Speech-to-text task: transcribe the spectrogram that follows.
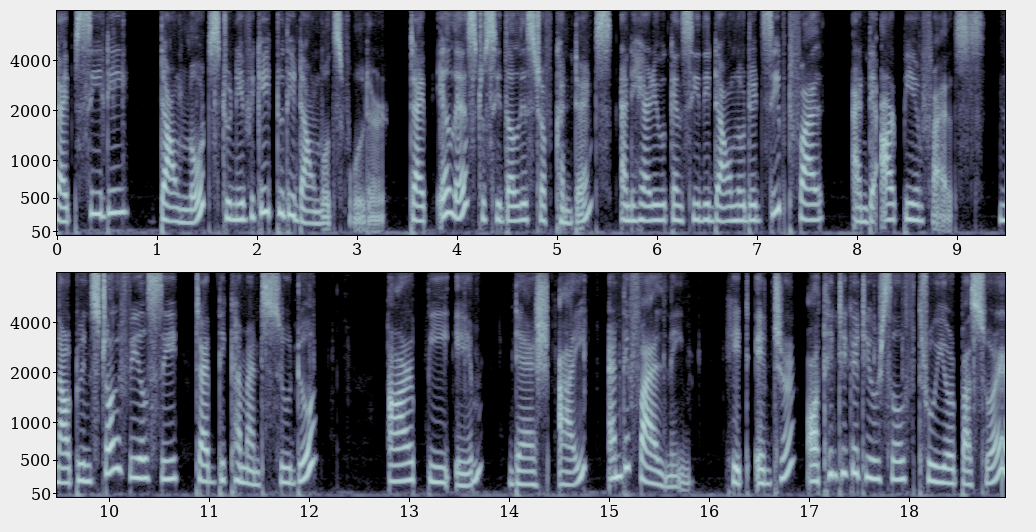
type cd downloads to navigate to the downloads folder. Type ls to see the list of contents and here you can see the downloaded zipped file and the RPM files. Now to install VLC, type the command sudo rpm-i and the file name. Hit enter, authenticate yourself through your password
